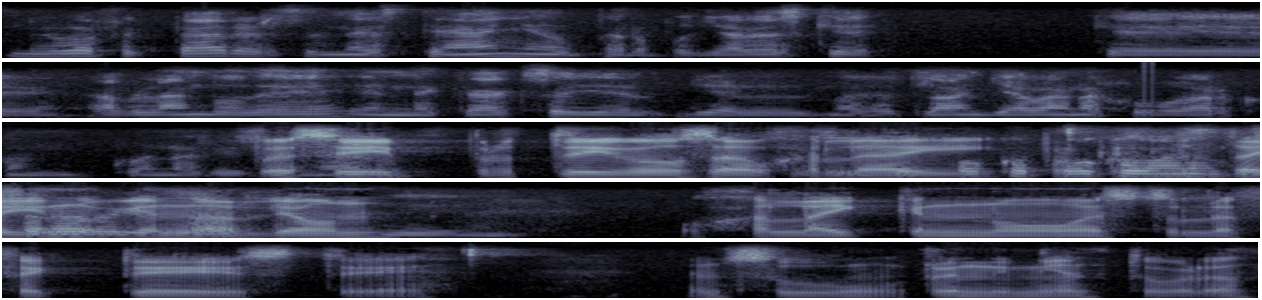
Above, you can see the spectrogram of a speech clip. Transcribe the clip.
no iba a afectar es en este año, pero pues ya ves que, que hablando de el Necaxa y el, y el Mazatlán ya van a jugar con, con pues aficionados. sí, pero te digo, o sea, ojalá y poco a poco van a está empezar a yendo bien a regresar León, y- ojalá y que no esto le afecte este en su rendimiento, ¿verdad?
